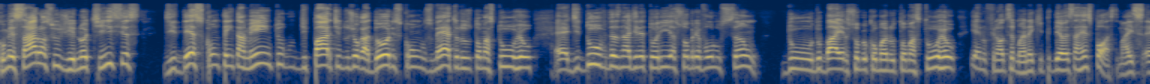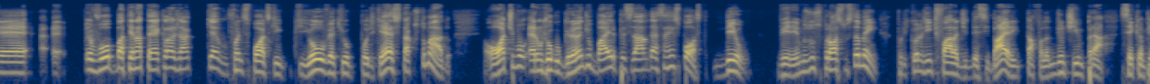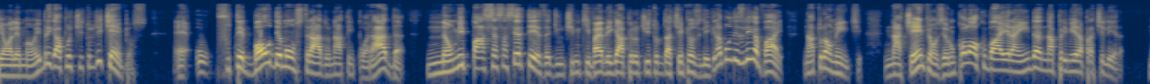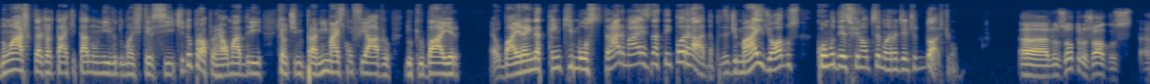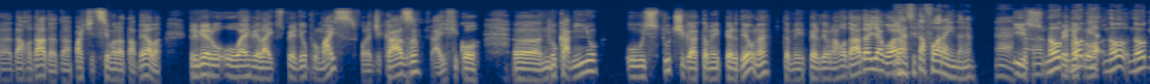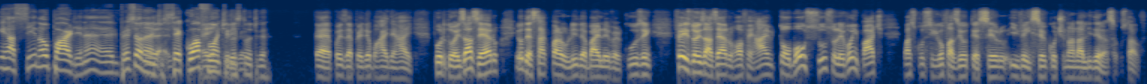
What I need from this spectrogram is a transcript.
começaram a surgir notícias de descontentamento de parte dos jogadores com os métodos do Thomas Tuchel, é, de dúvidas na diretoria sobre a evolução do, do Bayern sob o comando do Thomas Tuchel, e aí no final de semana a equipe deu essa resposta. Mas é, é, eu vou bater na tecla já que é fã de esportes que, que ouve aqui o podcast está acostumado. Ótimo, era um jogo grande, o Bayern precisava dessa resposta. Deu. Veremos os próximos também. Porque quando a gente fala de, desse Bayern, a gente está falando de um time para ser campeão alemão e brigar por título de Champions. É, o futebol demonstrado na temporada não me passa essa certeza de um time que vai brigar pelo título da Champions League. Na Bundesliga vai, naturalmente. Na Champions, eu não coloco o Bayern ainda na primeira prateleira. Não acho que está que tá no nível do Manchester City, do próprio Real Madrid, que é um time, para mim, mais confiável do que o Bayern. É, o Bayern ainda tem que mostrar mais na temporada, precisa de mais jogos como desse final de semana diante do Dortmund. Uh, nos outros jogos uh, da rodada, da parte de cima da tabela, primeiro o RB Leipzig perdeu para o mais, fora de casa, aí ficou uh, no caminho. O Stuttgart também perdeu, né? Também perdeu na rodada e agora. E Rassi tá fora ainda, né? É. Isso. No, no, pro... no, no, no, no party, né? É impressionante. É, Secou a é fonte incrível. do Stuttgart. É, pois é, perdeu para o Heidenheim por 2 a 0 E o destaque para o líder Bayer Leverkusen. Fez 2 a 0 o Hoffenheim, tomou o susto, levou o empate, mas conseguiu fazer o terceiro e venceu e continuar na liderança, Gustavo.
